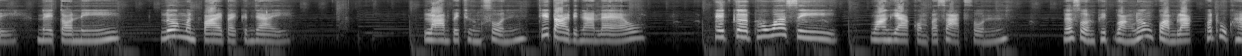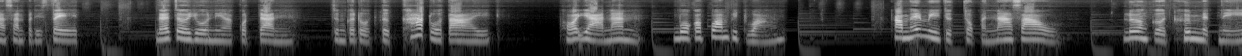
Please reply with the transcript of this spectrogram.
ย ในตอนนี้ เรื่องมันปลายไปกันใหญ่ ลามไปถึงสนที่ตายไปนานแล้ว เหตุเกิดเพราะว่าซีวางยากล่อมประสาทสน และสนผิดหวังเรื่องความรักเพราะถูกฮาซันปฏิเสธ และเจอโยเนียกดดัน จึงกระโดดตึกฆ่าตัวตาย เพราะยานั่นบวกกับความผิดหวังทำให้มีจุดจบอันน่าเศร้า เรื่องเกิดขึ้นแบบนี้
